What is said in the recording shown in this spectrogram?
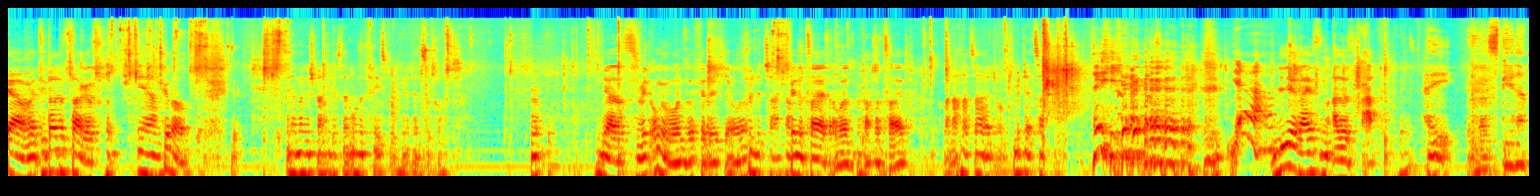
Ja, mein Zitat des Tages. Ja, Genau. Bin dann mal gespannt, wie das dann ohne Facebook wird in Zukunft. Ja, das wird ungewohnt für dich, aber. Für eine Zeit. Für eine Zeit, aber nach einer Zeit. Aber nach einer Zeit und mit der Zeit. Hey! ja! Wir reißen alles ab. Hey, was geht ab?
